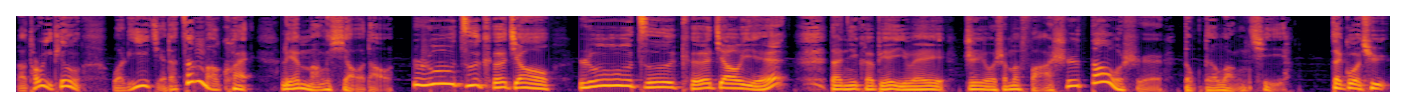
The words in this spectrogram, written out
老头一听我理解的这么快，连忙笑道：“孺子可教，孺子可教也。但你可别以为只有什么法师、道士懂得望气呀，在过去。”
